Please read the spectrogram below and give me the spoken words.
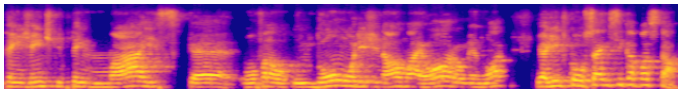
tem gente que tem mais, é, vou falar, um dom original maior ou menor, e a gente consegue se capacitar.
